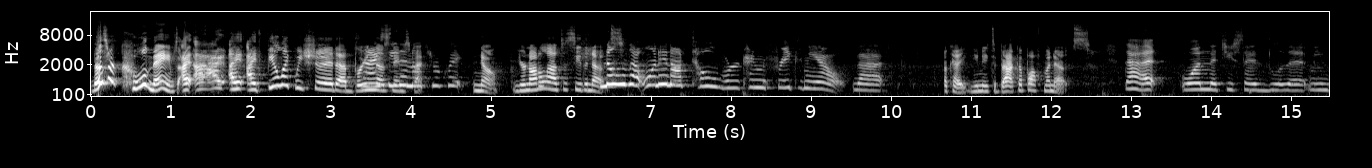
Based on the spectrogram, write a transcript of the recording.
Those are cool names. I I, I, I feel like we should uh, bring those names back. Quick? No, you're not allowed to see the notes. No, that one in October kind of freaks me out. That Okay, you need to back up off my notes. that one that you said that means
